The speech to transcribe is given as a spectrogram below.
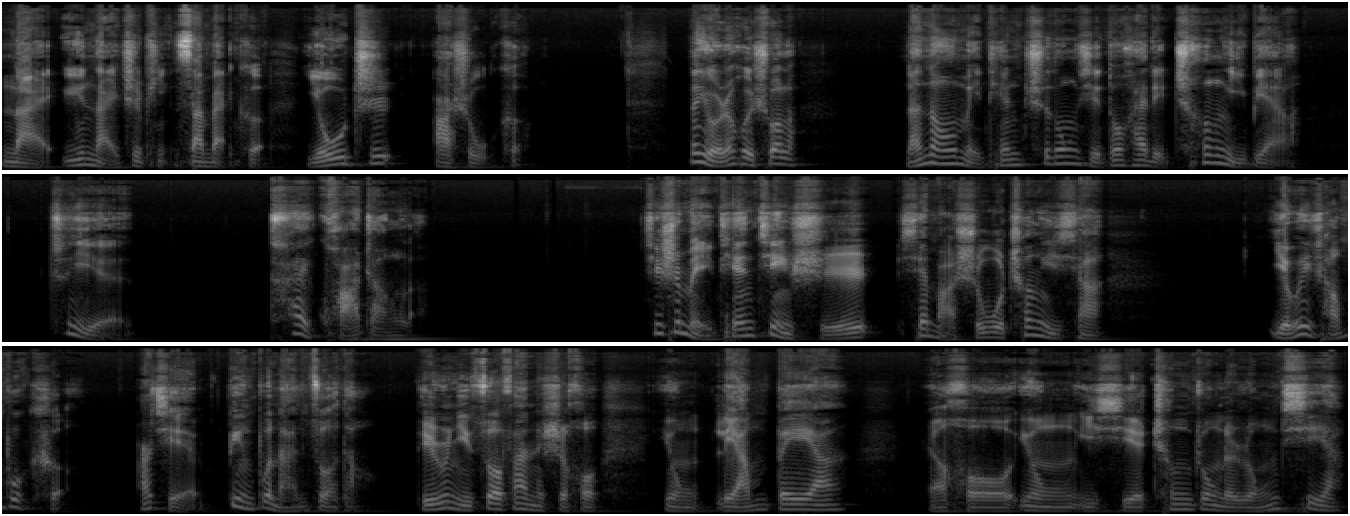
奶与奶制品三百克，油脂二十五克。那有人会说了。难道我每天吃东西都还得称一遍啊？这也太夸张了。其实每天进食，先把食物称一下，也未尝不可，而且并不难做到。比如你做饭的时候用量杯啊，然后用一些称重的容器呀，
